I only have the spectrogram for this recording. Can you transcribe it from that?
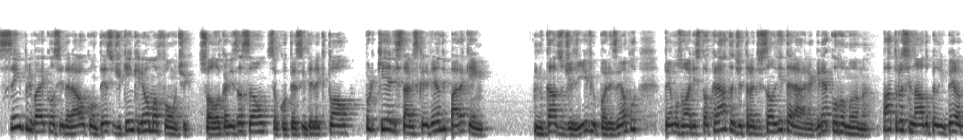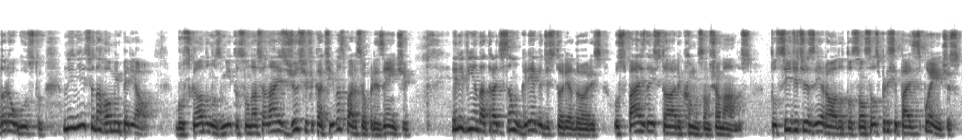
sempre vai considerar o contexto de quem criou uma fonte, sua localização, seu contexto intelectual, por que ele estava escrevendo e para quem. No caso de Lívio, por exemplo, temos um aristocrata de tradição literária greco-romana, patrocinado pelo imperador Augusto no início da Roma Imperial, buscando nos mitos fundacionais justificativas para seu presente. Ele vinha da tradição grega de historiadores, os pais da história, como são chamados. Tucídides e Heródoto são seus principais expoentes.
